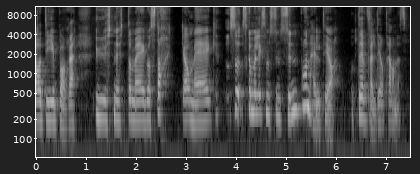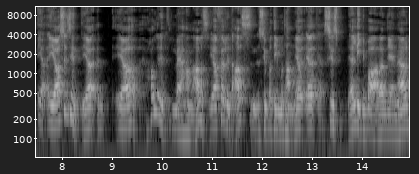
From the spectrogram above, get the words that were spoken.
og de bare utnytter meg, og stakkar meg. Så skal vi liksom synes synd på han hele tida. Og det er veldig irriterende. Ja, jeg syns ikke jeg, jeg, holder ikke med han alls. Jeg føler ikke alls sympati mot han. Jeg, jeg, synes, jeg liker bare Jane her.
